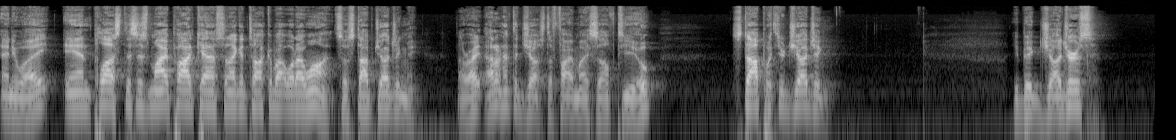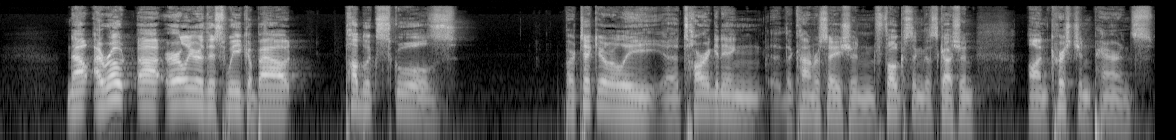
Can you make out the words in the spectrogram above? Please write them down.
anyway. And plus, this is my podcast, and I can talk about what I want. So stop judging me. All right, I don't have to justify myself to you. Stop with your judging. You big judgers. Now, I wrote uh, earlier this week about public schools particularly uh, targeting the conversation, focusing discussion on Christian parents.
